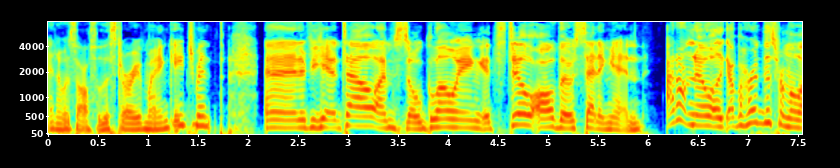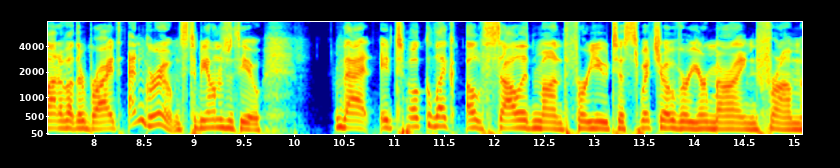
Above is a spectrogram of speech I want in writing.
And it was also the story of my engagement. And if you can't tell, I'm still glowing. It's still all those setting in. I don't know, like I've heard this from a lot of other brides and grooms, to be honest with you that it took like a solid month for you to switch over your mind from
